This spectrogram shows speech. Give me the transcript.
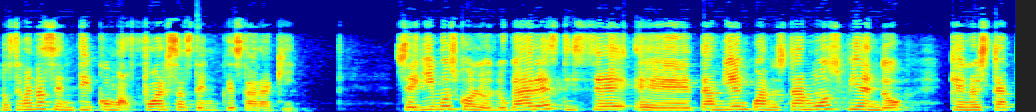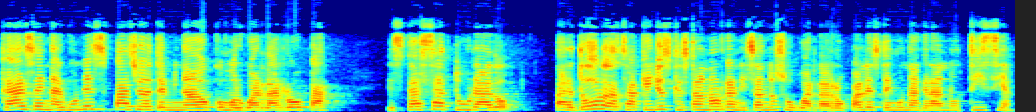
No se van a sentir como a fuerzas tengo que estar aquí. Seguimos con los lugares. Dice eh, también cuando estamos viendo que nuestra casa en algún espacio determinado como el guardarropa está saturado, para todos aquellos que están organizando su guardarropa, les tengo una gran noticia.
